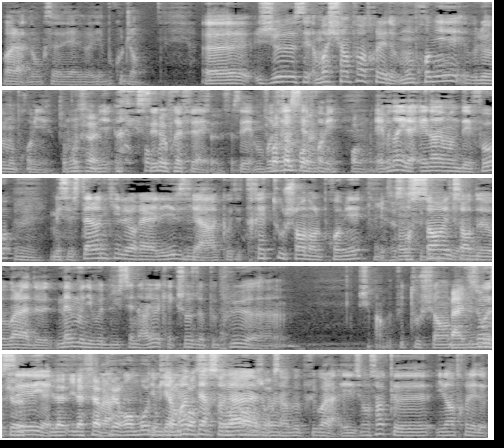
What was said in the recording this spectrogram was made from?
Voilà, donc il y, y a beaucoup de gens. Euh, je, moi, je suis un peu entre les deux. Mon premier, le mon premier, c'est le préféré. C'est- mon préféré, c'est le premier. Et maintenant, il a énormément de défauts, Mm. mais c'est Stallone qui le réalise. Il y a un côté très touchant dans le premier. On sent une sorte ouais. de, voilà, de, même au niveau du scénario, quelque chose de peu plus, euh, je sais pas, un peu plus touchant, Bah, plus disons bossé. que Il a- il a, il a fait après voilà. Rambo, et donc puis il y a moins de personnages, donc c'est un peu plus voilà. Et on sent que il est entre les deux.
